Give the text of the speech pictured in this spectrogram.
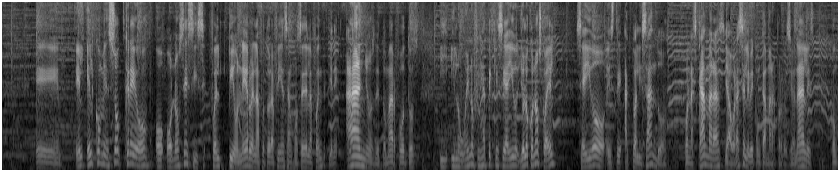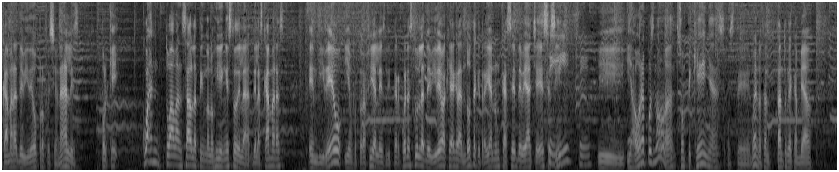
Eh, él, comenzó, creo, o, no sé si fue el pionero en la fotografía en San José de la Fuente. Tiene años de tomar fotos. Y, y lo bueno, fíjate que se ha ido, yo lo conozco a él, se ha ido este, actualizando con las cámaras y ahora se le ve con cámaras profesionales, con cámaras de video profesionales. Porque cuánto ha avanzado la tecnología en esto de, la, de las cámaras en video y en fotografía, Leslie. ¿Te recuerdas tú las de video, aquella grandota que traían un cassette de VHS? Sí, sí. Y, ahora pues no, ¿ah? son pequeñas, este, bueno, tanto que ha cambiado.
